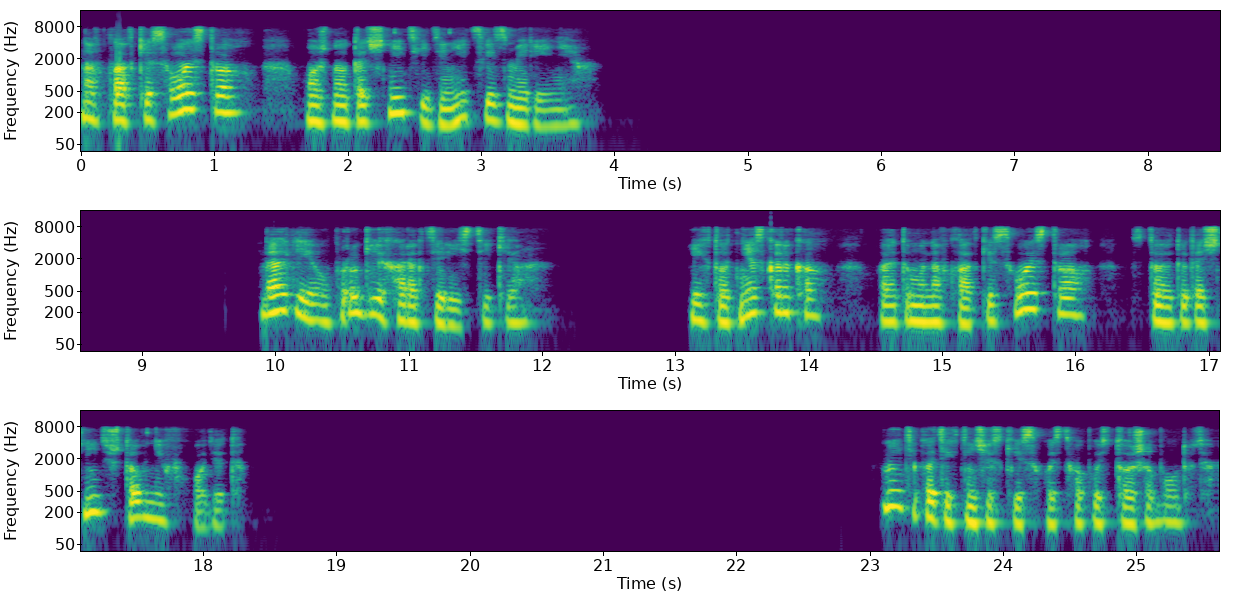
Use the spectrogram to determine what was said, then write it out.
На вкладке «Свойства» можно уточнить единицы измерения. Далее упругие характеристики. Их тут несколько, поэтому на вкладке «Свойства» стоит уточнить, что в них входит. Ну и теплотехнические свойства пусть тоже будут.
